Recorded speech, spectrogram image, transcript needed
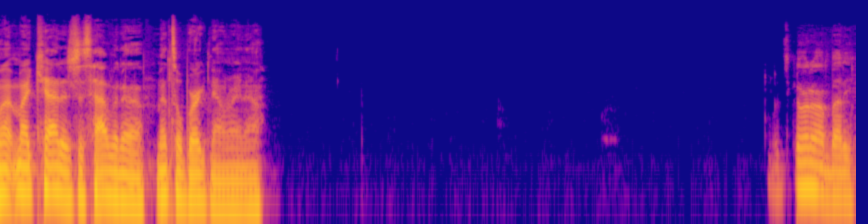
My my cat is just having a mental breakdown right now. What's going on, buddy?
